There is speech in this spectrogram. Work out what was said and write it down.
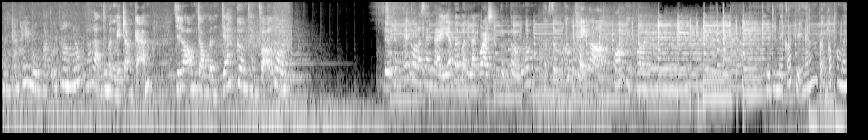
mình cảm thấy buồn và tủi thân lắm. Nó làm cho mình bị trầm cảm. Chỉ lo ông chồng mình chán cơm thèm phở thôi. Liệu trình cái collagen này á, với mình là ngoài sức tưởng tượng luôn Thật sự không thể ngờ. Quá tuyệt vời. Liệu trình này có trị nám tận gốc không em?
